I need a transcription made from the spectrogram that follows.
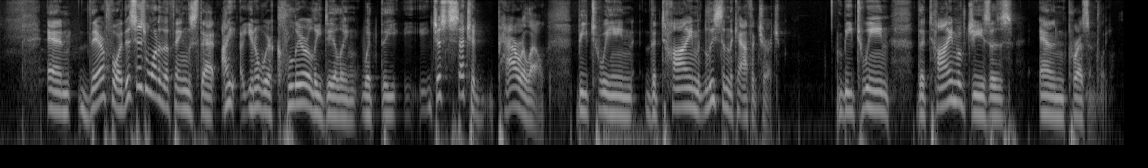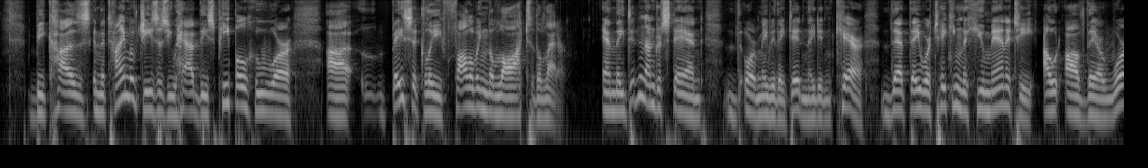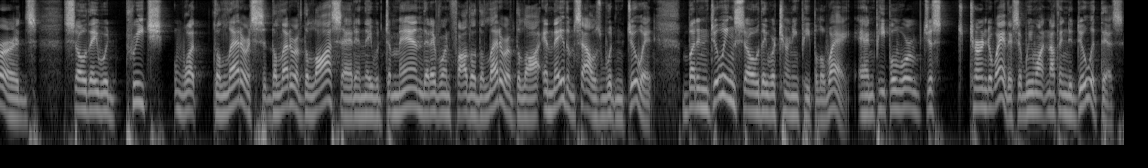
And therefore, this is one of the things that I, you know, we're clearly dealing with the just such a parallel between the time, at least in the Catholic Church, between the time of Jesus and presently. Because in the time of Jesus, you had these people who were uh, basically following the law to the letter and they didn't understand, or maybe they did and they didn't care, that they were taking the humanity out of their words so they would preach what the letter the letter of the law said and they would demand that everyone follow the letter of the law and they themselves wouldn't do it. But in doing so they were turning people away and people were just turned away. They said, We want nothing to do with this.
